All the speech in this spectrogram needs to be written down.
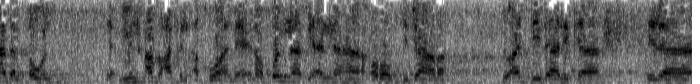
هذا القول من أضعف الأقوال. يعني لو قلنا بأنها عروض تجارة يؤدي ذلك إلى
